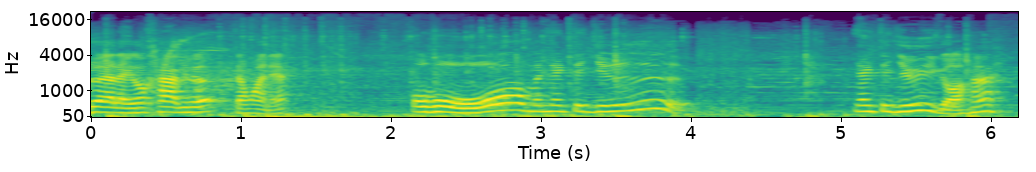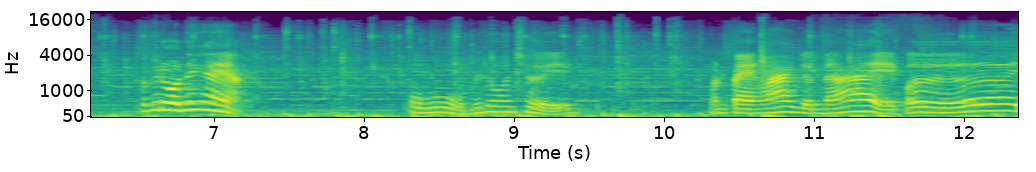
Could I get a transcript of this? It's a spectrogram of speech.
ด้วยอะไรก็ฆ่าไปเถอะจังหวะเนี้ย โอ้โห มันยังจะยื้อ ยังจะยื้ออีกเหรอฮะมันไม่โดนได้ไงอะ โอ้โห ไม่โดนเฉย มันแปลงร่างจนได้ เป้ย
